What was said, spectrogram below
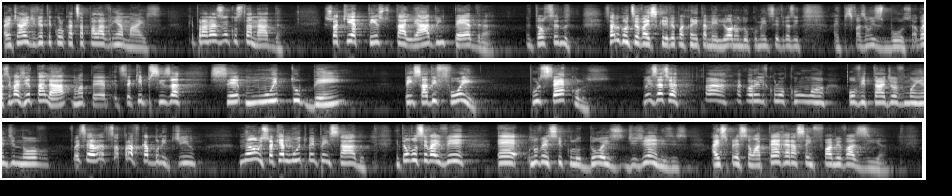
a gente ah, devia ter colocado essa palavrinha a mais. Porque para nós não custa nada. Isso aqui é texto talhado em pedra. Então, você, sabe quando você vai escrever com a caneta melhor um documento e você fica assim, aí precisa fazer um esboço. Agora, você imagina talhar numa tela. Isso aqui precisa ser muito bem pensado e foi por séculos. Não existe, ah, agora ele colocou uma ouve tarde, ouve manhã de novo. Foi só para ficar bonitinho. Não, isso aqui é muito bem pensado. Então você vai ver é, no versículo 2 de Gênesis a expressão a terra era sem forma e vazia.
